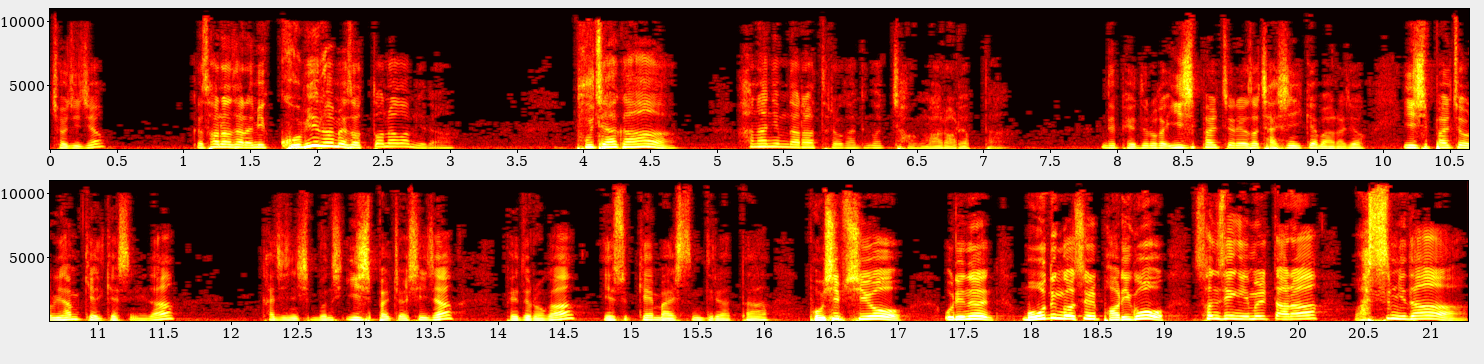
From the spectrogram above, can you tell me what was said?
져지죠? 그 선한 사람이 고민하면서 떠나갑니다. 부자가 하나님 나라 들어가는 건 정말 어렵다. 근데 베드로가 28절에서 자신 있게 말하죠. 28절 우리 함께 읽겠습니다. 가지신 분 28절 시작. 베드로가 예수께 말씀드렸다. 보십시오. 우리는 모든 것을 버리고 선생님을 따라 왔습니다.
